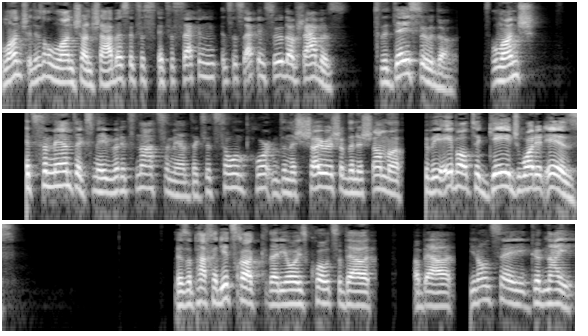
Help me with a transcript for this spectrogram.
Lunch, there's no lunch on Shabbos. It's a, it's a second, it's the second Suda of Shabbos. It's the day Suda lunch. It's semantics maybe, but it's not semantics. It's so important in the shirish of the neshama to be able to gauge what it is. There's a Pachad Yitzchak that he always quotes about, about, you don't say good night.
